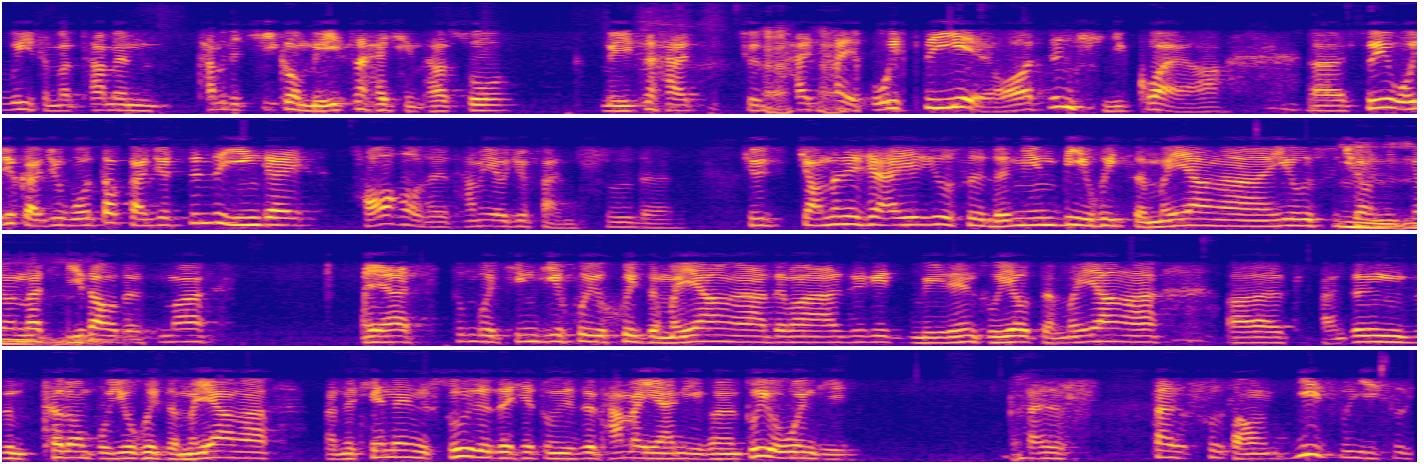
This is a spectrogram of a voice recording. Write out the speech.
为什么他们他们的机构每一次还请他说，每一次还就是还他也不会失业哦，真奇怪啊！呃，所以我就感觉我倒感觉真的应该好好的，他们要去反思的。就讲的那些，哎，又是人民币会怎么样啊？又是像你刚才提到的什么？哎呀，中国经济会会怎么样啊？对吧？这个美联储要怎么样啊？呃，反正特朗普又会怎么样啊？反正天天所有的这些东西在他们眼里可能都有问题，但是但是市场一直一直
